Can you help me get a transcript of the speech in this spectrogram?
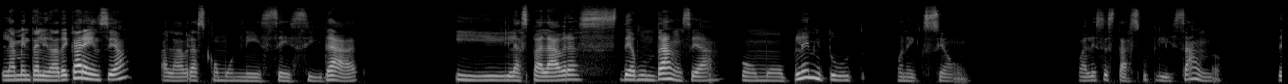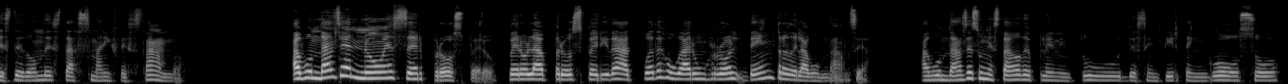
la mentalidad de carencia, palabras como necesidad, y las palabras de abundancia como plenitud, conexión. ¿Cuáles estás utilizando? ¿Desde dónde estás manifestando? Abundancia no es ser próspero, pero la prosperidad puede jugar un rol dentro de la abundancia. Abundancia es un estado de plenitud, de sentirte en gozo,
